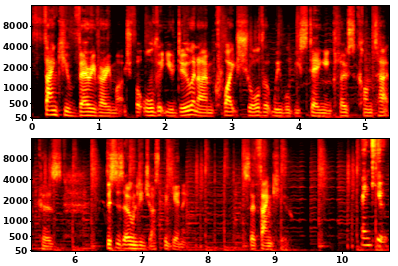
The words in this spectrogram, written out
thank you very, very much for all that you do. And I'm quite sure that we will be staying in close contact because this is only just beginning. So thank you. Thank you.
